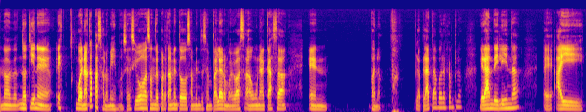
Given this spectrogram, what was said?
no, no, no tiene. es- bueno, acá pasa lo mismo. O sea, si vos vas a un departamento de dos ambientes en Palermo y vas a una casa en. Bueno, La Plata, por ejemplo, grande y linda, eh, hay.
